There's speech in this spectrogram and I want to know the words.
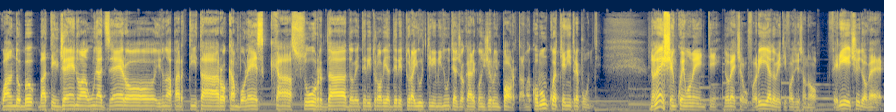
quando boh, batti il Genoa 1-0 in una partita rocambolesca, assurda, dove ti ritrovi addirittura agli ultimi minuti a giocare con giro in porta, ma comunque ottieni i tre punti. Non esce in quei momenti dove c'è euforia, dove i tifosi sono felici, dove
